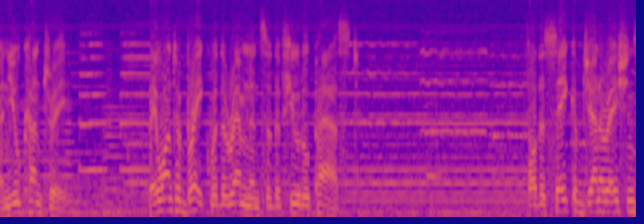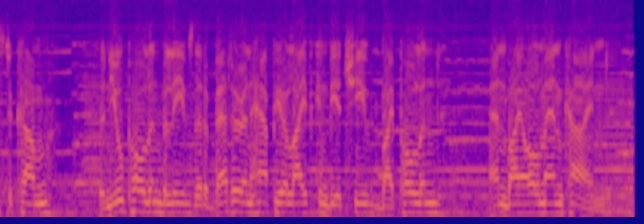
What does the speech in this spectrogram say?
a new country. They want to break with the remnants of the feudal past. For the sake of generations to come, the new Poland believes that a better and happier life can be achieved by Poland and by all mankind.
